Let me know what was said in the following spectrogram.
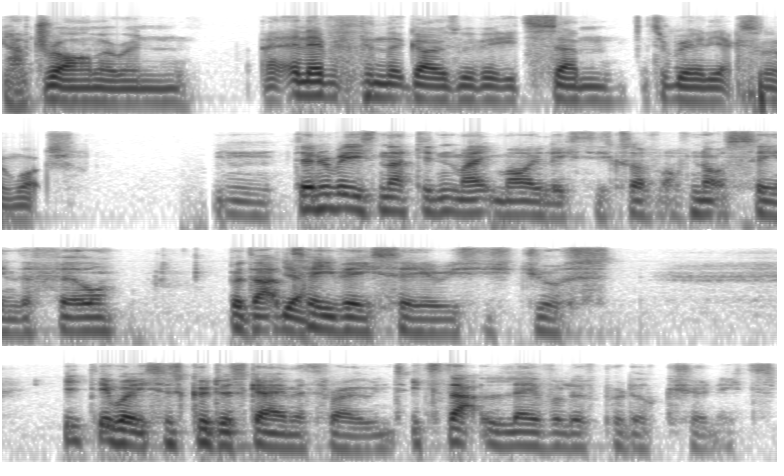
you know drama and and everything that goes with it it's um it's a really excellent watch Mm. The only reason that didn't make my list is because I've, I've not seen the film, but that Yeah. TV series is just. It, well, it's as good as Game of Thrones. It's that level of production. It's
